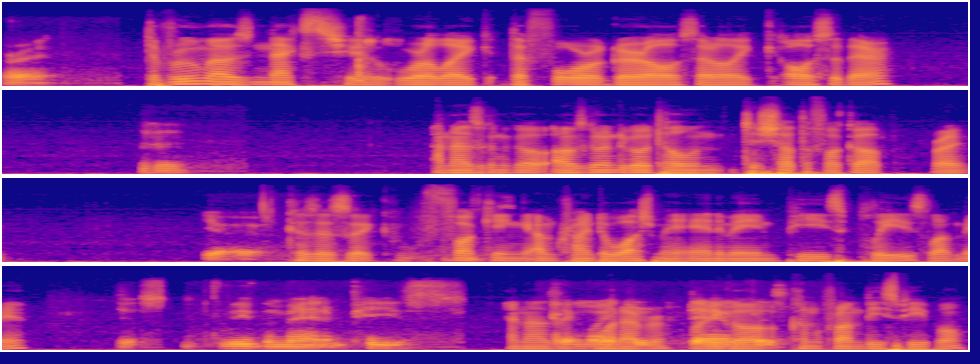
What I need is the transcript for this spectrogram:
Right. The room I was next to were like the four girls that are like also there. Mhm. And I was gonna go. I was gonna go tell them to shut the fuck up, right? Yeah, yeah. Because it's like fucking. I'm trying to watch my anime in peace. Please let me. Just leave the man in peace. And I was like, whatever. Let me go business. confront these people.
